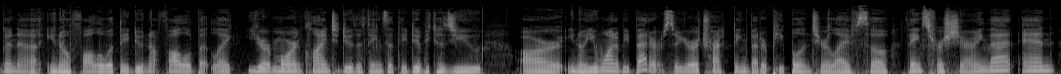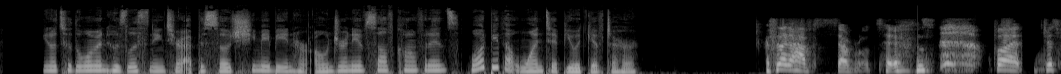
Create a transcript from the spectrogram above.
gonna, you know, follow what they do. Not follow, but like you're more inclined to do the things that they do because you are, you know, you want to be better. So you're attracting better people into your life. So thanks for sharing that. And, you know, to the woman who's listening to your episode, she may be in her own journey of self confidence. What would be that one tip you would give to her? I feel like I have several tips, but just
